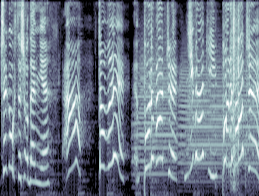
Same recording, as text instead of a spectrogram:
Czego chcesz ode mnie? A, to wy! Porwacze! Dziwaki! Porwacze!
